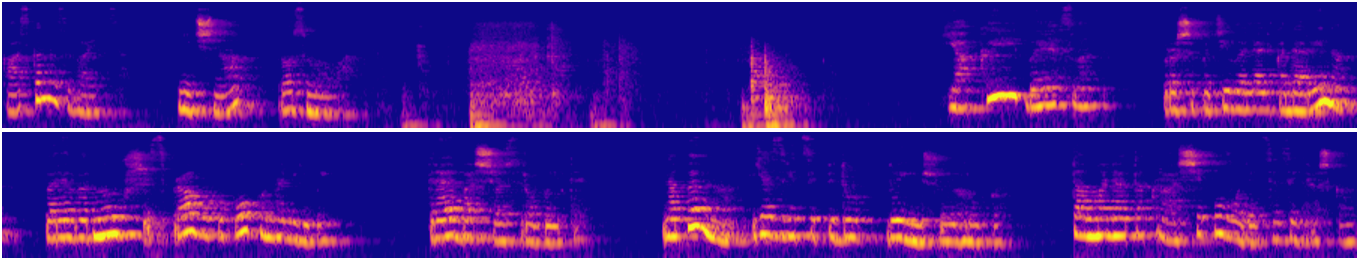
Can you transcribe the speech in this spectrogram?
Казка називається Нічна розмова. Який безлад, прошепотіла лялька Дарина, перевернувши з правого боку на лівий. Треба щось робити. Напевно, я звідси піду до іншої групи. Там малята краще поводяться з іграшками.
